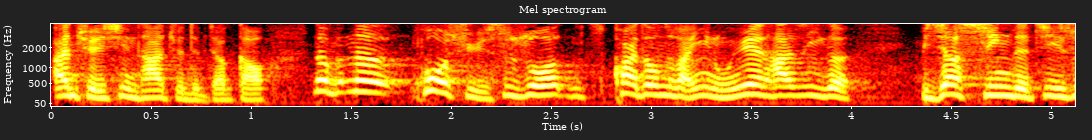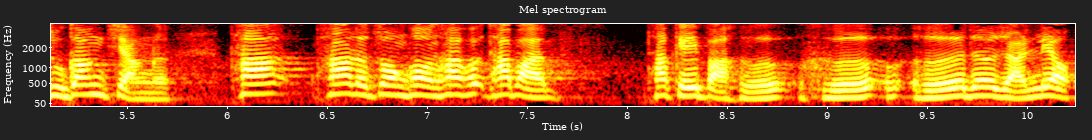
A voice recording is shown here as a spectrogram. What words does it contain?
安全性，它觉得比较高。那那或许是说快中子反应炉，因为它是一个。比较新的技术，刚讲了，它它的状况，它会它把它可以把核核核的燃料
